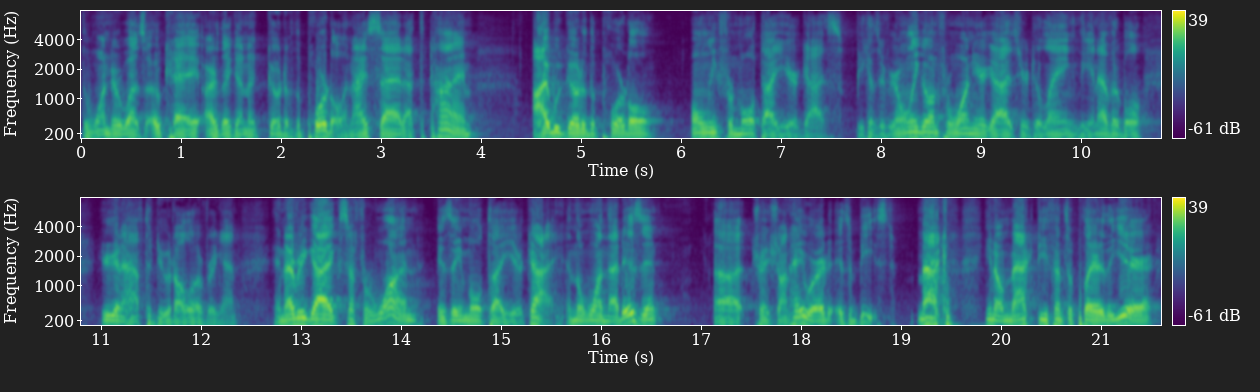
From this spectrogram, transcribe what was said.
the wonder was, okay, are they going to go to the portal? And I said at the time, I would go to the portal only for multi-year guys because if you're only going for one year guys you're delaying the inevitable you're going to have to do it all over again. And every guy except for one is a multi-year guy. And the one that isn't uh, Treshaun Hayward is a beast. Mac you know Mac defensive player of the year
